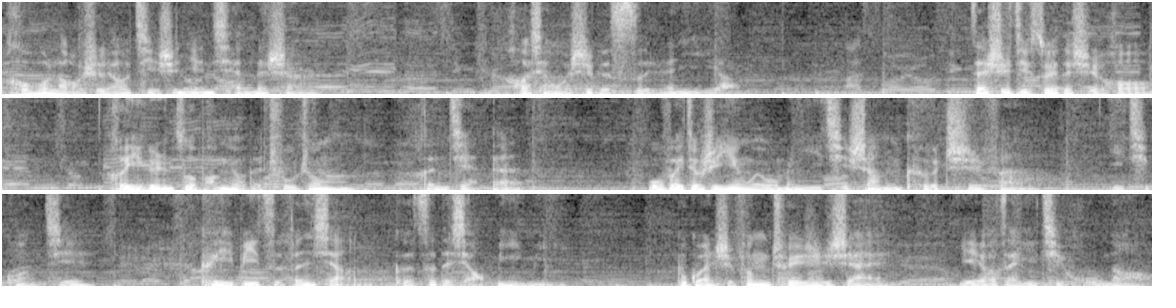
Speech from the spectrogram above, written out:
和我老是聊几十年前的事儿，好像我是个死人一样。”在十几岁的时候，和一个人做朋友的初衷很简单，无非就是因为我们一起上课、吃饭，一起逛街。可以彼此分享各自的小秘密，不管是风吹日晒，也要在一起胡闹，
